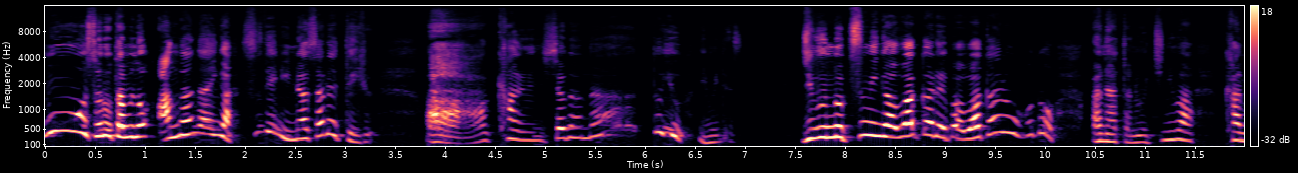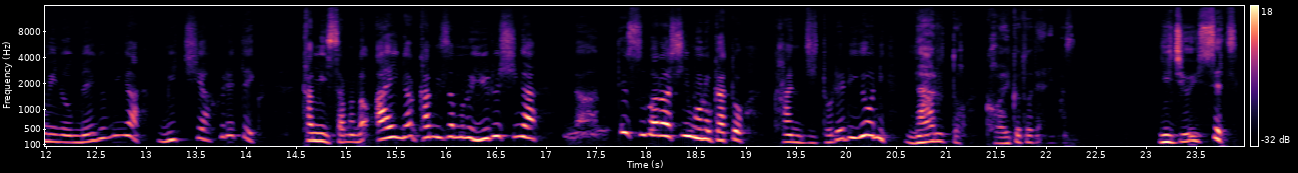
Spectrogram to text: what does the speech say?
もうそのための贖いがすでになされている。ああ感謝だなという意味です。自分の罪が分かれば分かるほどあなたのうちには神の恵みが満ち溢れていく神様の愛が神様の許しがなんて素晴らしいものかと感じ取れるようになるとこういうことであります。21節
